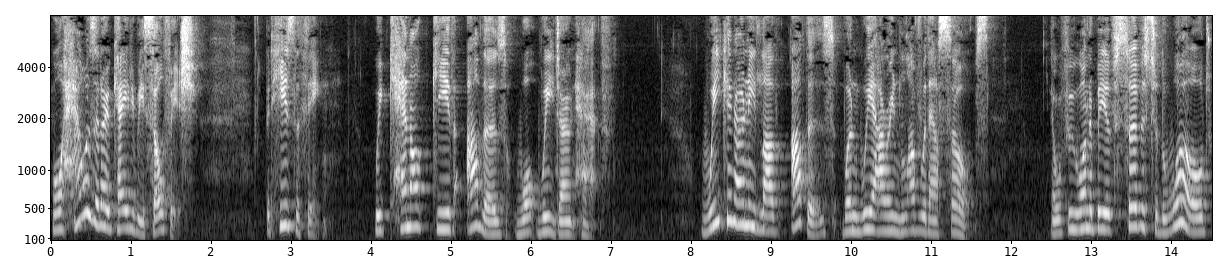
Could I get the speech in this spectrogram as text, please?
well, how is it okay to be selfish? But here's the thing we cannot give others what we don't have. We can only love others when we are in love with ourselves. Now, if we want to be of service to the world,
